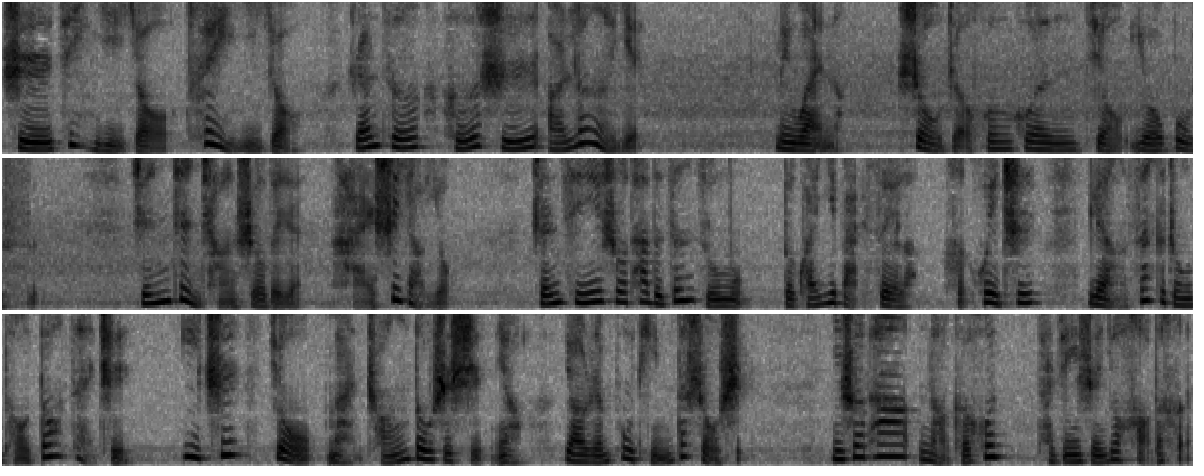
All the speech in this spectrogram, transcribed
是进亦忧，退亦忧，然则何时而乐也？”另外呢？寿者昏昏，久忧不死。真正长寿的人还是要忧。陈奇说他的曾祖母都快一百岁了，很会吃，两三个钟头都在吃，一吃就满床都是屎尿，要人不停的收拾。你说他脑壳昏，他精神又好得很，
